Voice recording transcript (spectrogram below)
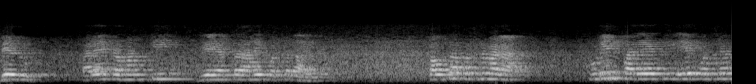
बेडूक. पर्याय क्रमांक तीन हे याचं अनेक वचन आहे. चौथा प्रश्न बघा. पुढील पर्यायातील एक वचन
